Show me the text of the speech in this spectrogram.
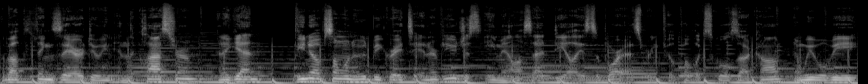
about the things they are doing in the classroom. And again, if you know of someone who would be great to interview, just email us at dla support at springfieldpublicschools.com and we will be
